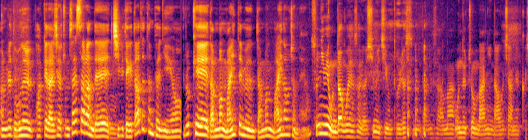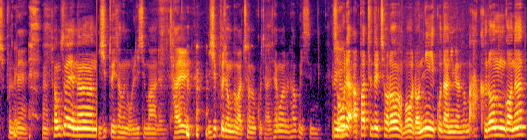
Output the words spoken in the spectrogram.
안 그래도 오늘 밖에 날씨가 좀 쌀쌀한데 음. 집이 되게 따뜻한 편이에요. 이렇게 난방 많이 떼면 난방 많이 나오지 않나요? 손님이 온다고 해서 열심히 지금 돌렸습니다. 그래서 아마 오늘 좀 많이 나오지 않을까 싶은데 네, 평소에는 20도 이상은 올리지 마. 그래서 잘 20도 정도 맞춰놓고 잘 생활을 하고 있습니다. 서울의 아파트들처럼 뭐 런닝 입고 다니면서 막 그런 거는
